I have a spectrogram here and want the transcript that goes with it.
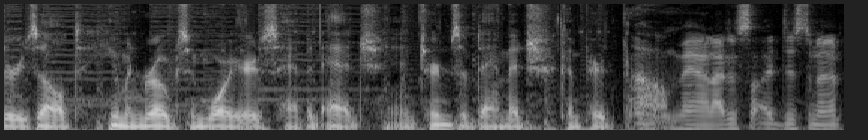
a result, human rogues and warriors have an edge in terms of damage compared Oh man, I just I, just a minute.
